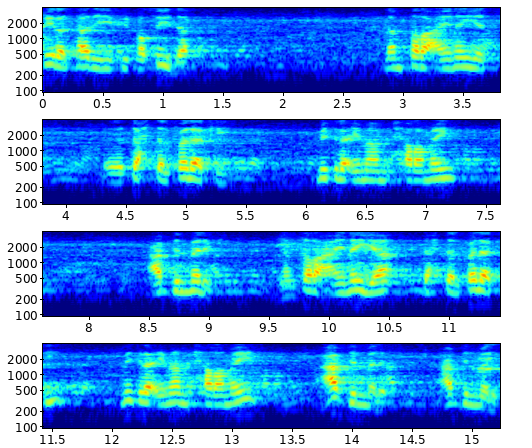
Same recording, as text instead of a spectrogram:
قيلت هذه في قصيدة لم ترى عيني تحت الفلك مثل إمام الحرمين عبد الملك. لم ترى عيني تحت الفلك مثل إمام الحرمين عبد الملك. عبد الملك.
